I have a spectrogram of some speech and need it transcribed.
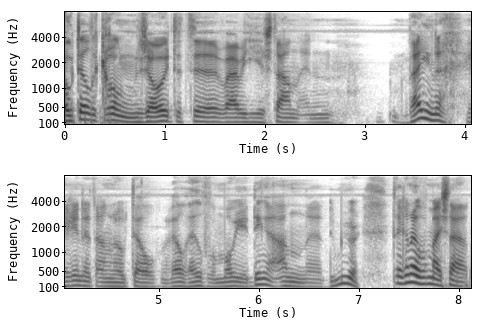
Hotel de Kroon, zo heet het uh, waar we hier staan. En weinig herinnert aan een hotel. Wel heel veel mooie dingen aan uh, de muur. Tegenover mij staat...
